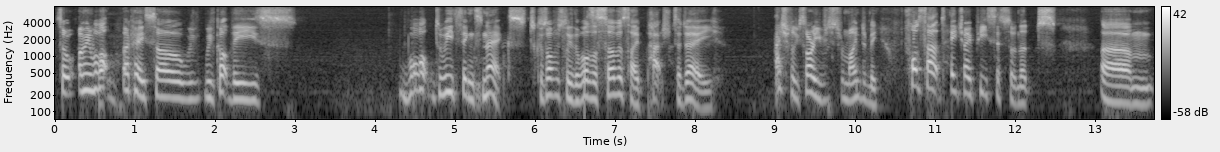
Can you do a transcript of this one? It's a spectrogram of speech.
So I mean, what? Okay, so we've we've got these what do we think's next? Because obviously there was a server side patch today. Actually, sorry, you just reminded me. What's that HIP system that um,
